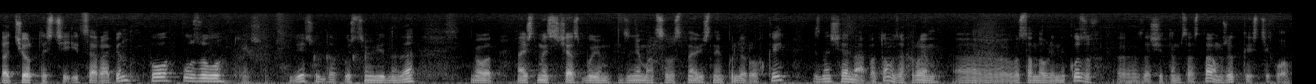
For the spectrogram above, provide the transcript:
потертостей и царапин по кузову. Здесь вот, допустим, видно, да? Вот. Значит, мы сейчас будем заниматься восстановительной полировкой изначально, а потом закроем восстановленный кузов защитным составом жидкое стекло.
